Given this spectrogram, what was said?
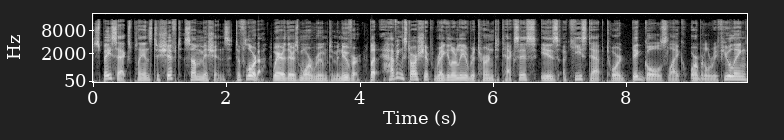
SpaceX plans to shift some missions to Florida, where there's more room to maneuver. But having Starship regularly return to Texas is a key step toward big goals like orbital refueling,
